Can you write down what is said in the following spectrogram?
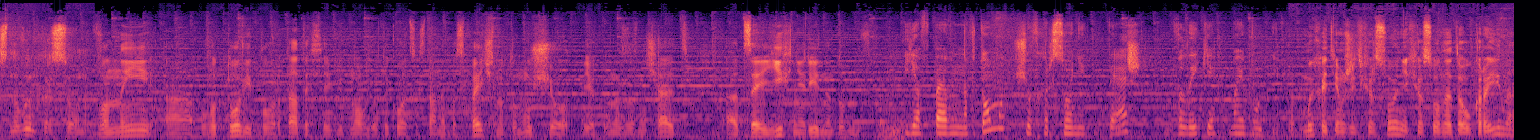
з новим Херсоном. Вони е, готові повертатися і відновлювати, коли це стане безпечно, тому що, як вони зазначають, е, це їхня рідна домівка. Я впевнена в тому, що в Херсоні теж велике майбутнє. Ми хочемо жити в Херсоні. Херсон це Україна.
